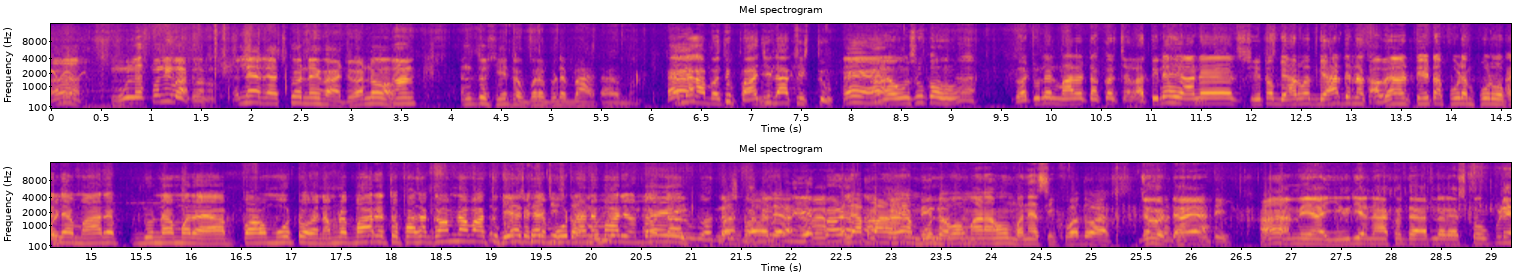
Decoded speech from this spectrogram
હા. હું લસકો નહીં વાગવાનો એટલે રસકો નહીં વાઢવાનો. અને તું સીધો પર પડે બહાર આવ મને. અલે આ બધું ભાજી નાખીશ તું. હું શું કહું? ગટુ ને મારે ટક્કર ચલાતી નહીં અને સીટો બિહાર બિહાર દે નાખ. હવે ટેટા ફોડ એમ ફોડવો પડે મારે ના મરે. આ પાવ મોટો હે ને હમણાં મારે તો પાછા ગામના વાતું બે કરશે મોટા ને માર્યો. ને પણ. હું નવો માણસ હું મને શીખવા દો આ જો ડાયા. તમે આ યુરિયા નાખો તો આટલો રસકો ઉપડે.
